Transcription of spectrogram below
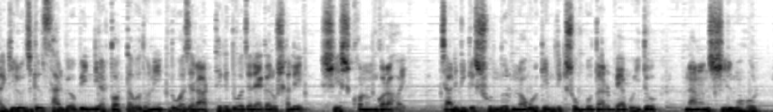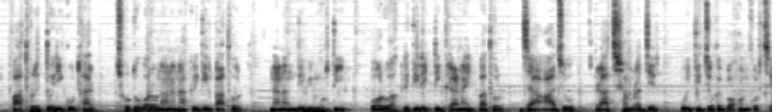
আর্কিওলজিক্যাল সার্ভে অফ ইন্ডিয়ার তত্ত্বাবধানে দু হাজার আট থেকে দু হাজার এগারো সালে শেষ খনন করা হয়। চারিদিকের সুন্দর নগরকেন্দ্রিক সভ্যতার ব্যবহৃত নানান শিলমোহর, পাথরের তৈরি কুঠার, ছোট বড় নানান আকৃতির পাথর, নানান দেবী মূর্তি, বড় আকৃতির একটি গ্রানাইট পাথর যা আজও রাজ সাম্রাজ্যের ঐতিহ্যকে বহন করছে।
